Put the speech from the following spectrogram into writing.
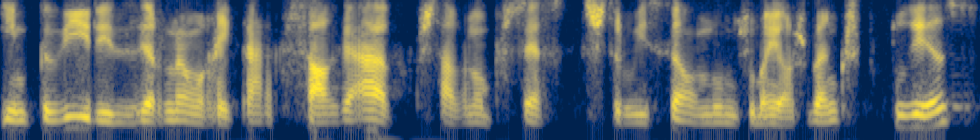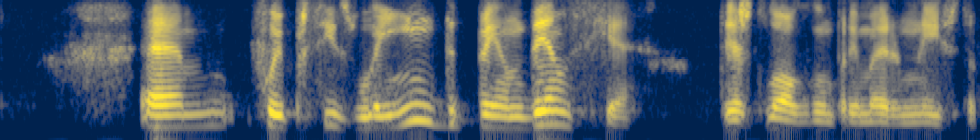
impedir e dizer não a Ricardo Salgado, que estava num processo de destruição de um dos maiores bancos portugueses, um, foi preciso a independência, desde logo de um primeiro-ministro,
